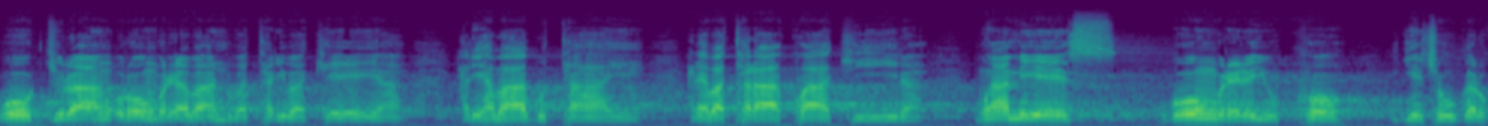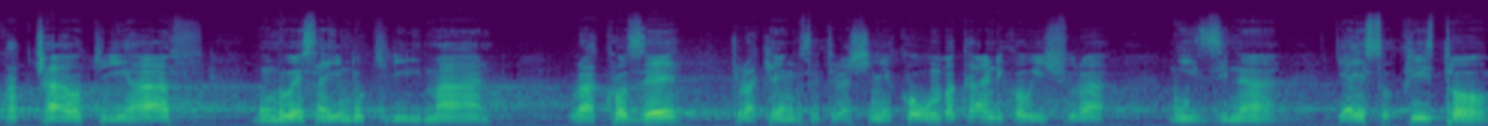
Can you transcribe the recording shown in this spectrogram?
urang- urongorera abantu batari bakeya. Hariho abagutaye hariho abatarakwakira. Mwami yesu ubongorere yuko igihe cyo kugaruka cyawe kiri hafi umuntu wese ahindukirira imana. Urakoze turakenguse turashimye ko wumva kandi ko wishyura mu izina rya yesu kirisito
